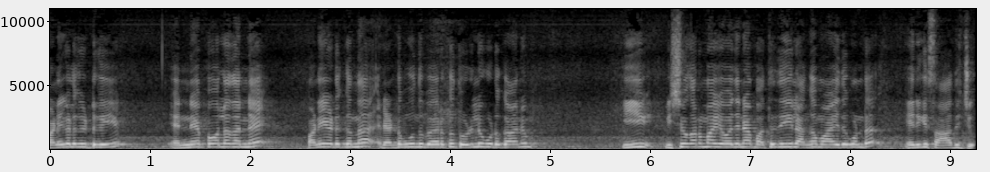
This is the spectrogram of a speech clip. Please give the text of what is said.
പണികൾ കിട്ടുകയും എന്നെപ്പോലെ തന്നെ പണിയെടുക്കുന്ന രണ്ട് മൂന്ന് പേർക്ക് തൊഴിൽ കൊടുക്കാനും ഈ വിശ്വകർമ്മ യോജന പദ്ധതിയിൽ അംഗമായതുകൊണ്ട് എനിക്ക് സാധിച്ചു.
